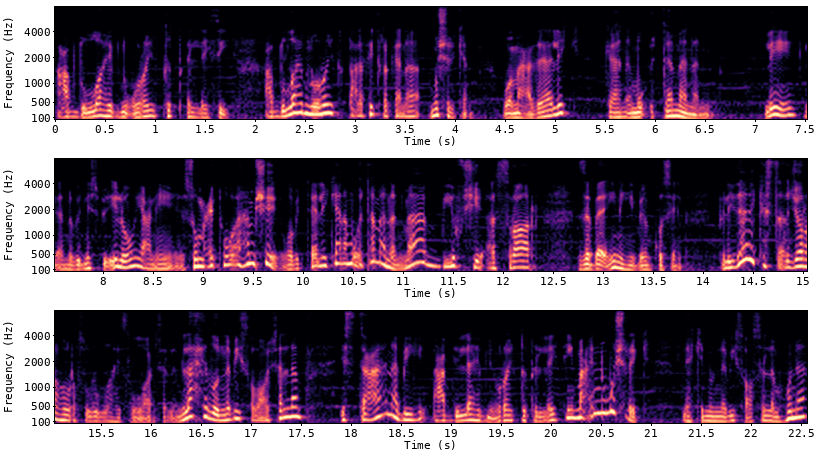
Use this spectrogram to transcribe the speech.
عبد الله بن أريقط الليثي. عبد الله بن أريقط على فكرة كان مشركا ومع ذلك كان مؤتمنا. ليه؟ لأنه بالنسبة له يعني سمعته أهم شيء وبالتالي كان مؤتمنا ما بيفشي أسرار زبائنه بين قوسين فلذلك استأجره رسول الله صلى الله عليه وسلم لاحظوا النبي صلى الله عليه وسلم استعان بعبد الله بن أريقط الليثي مع أنه مشرك لكن النبي صلى الله عليه وسلم هنا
